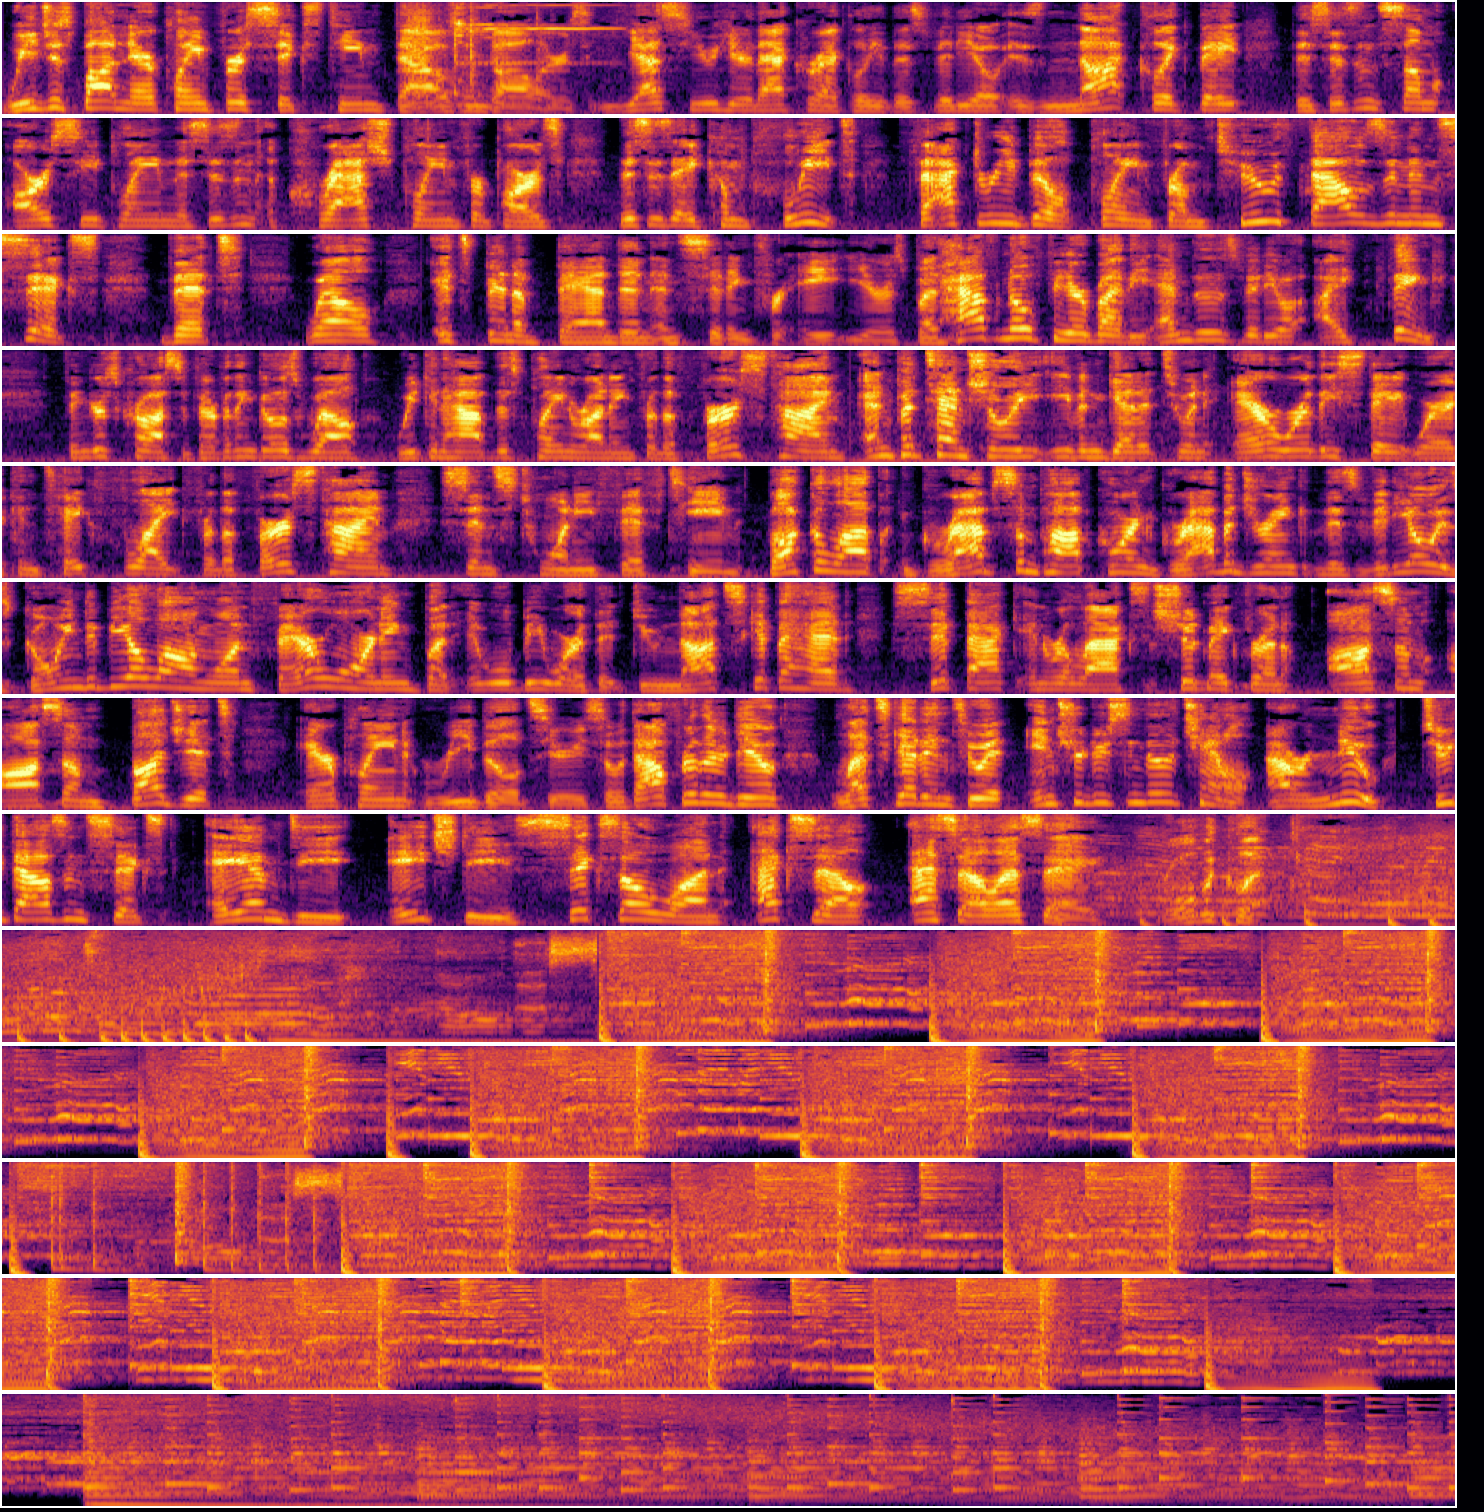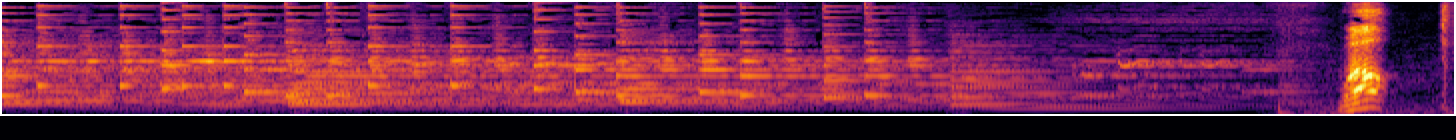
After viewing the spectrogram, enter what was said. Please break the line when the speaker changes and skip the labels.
We just bought an airplane for $16,000. Yes, you hear that correctly. This video is not clickbait. This isn't some RC plane. This isn't a crash plane for parts. This is a complete factory built plane from 2006 that well, it's been abandoned and sitting for eight years. But have no fear, by the end of this video, I think fingers crossed, if everything goes well, we can have this plane running for the first time and potentially even get it to an airworthy state where it can take flight for the first time since 2015. Buckle up, grab some popcorn, grab a drink. This video is going to be a long one, fair warning, but it will be worth it. Do not skip ahead, sit back and relax. It should make for an awesome, awesome budget airplane rebuild series. So without further ado, let's get into it. Introducing to the channel, our new 2006 AMD HD 601 XL SLSA. Roll the clip.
